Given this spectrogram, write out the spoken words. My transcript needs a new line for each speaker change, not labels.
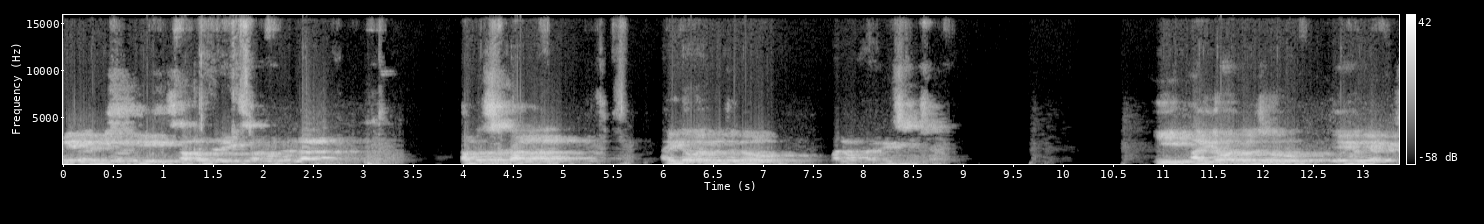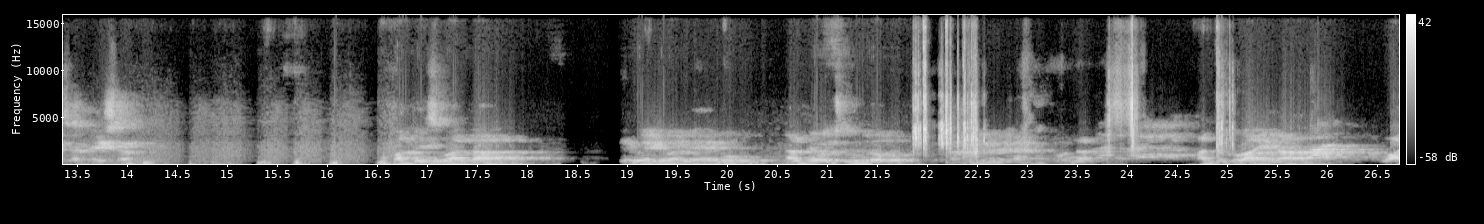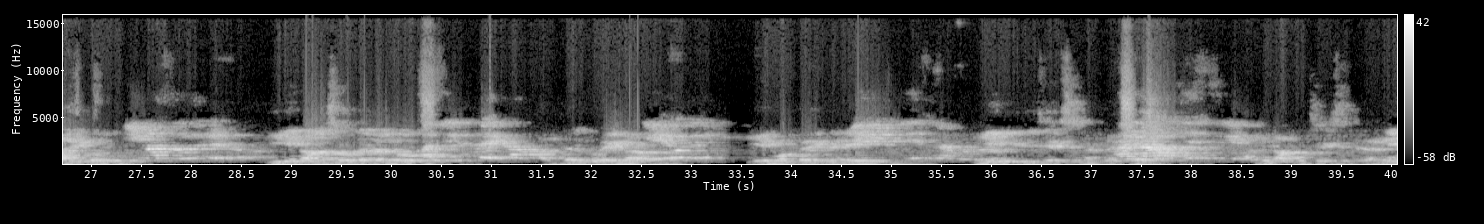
ప్రియమైనటువంటి సహోదరి సహోదరుల తపస్సు కాల ఐదవ రోజులో మనం ప్రవేశించాం. ఈ ఐదవ రోజు దేవుని యొక్క సందేశం మతేసు వార్త ఇరవై ఐదవ అధ్యాయము నలభై వచ్చంలో ఉన్నారు. అందుకు ఆయన వారితో ఈయన సోదరులలో అద్దరికుడైన ఏ ఒక్కరికి నీవు ఇది చేసినట్లయితే అది నాకు చేసిందని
